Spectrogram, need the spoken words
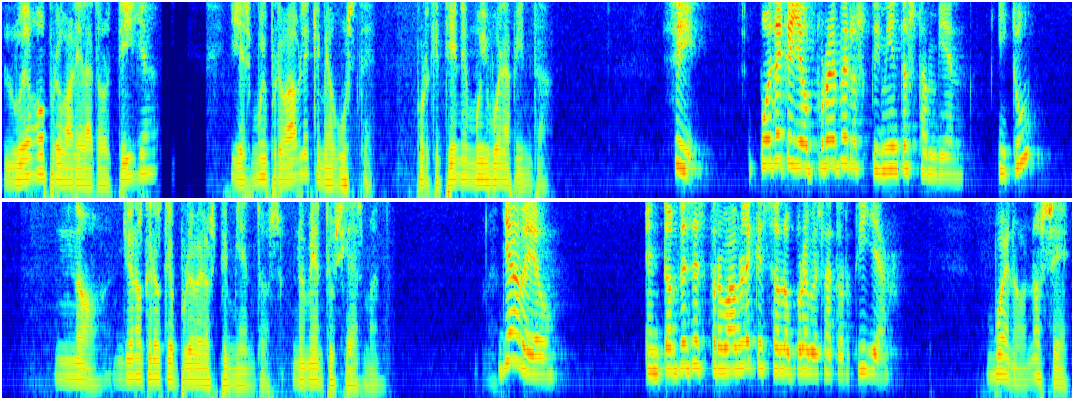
Luego probaré la tortilla y es muy probable que me guste, porque tiene muy buena pinta. Sí, puede que yo pruebe los pimientos también. ¿Y tú? No, yo no creo que pruebe los pimientos, no me entusiasman. Ya veo. Entonces es probable que solo pruebes la tortilla. Bueno, no sé,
